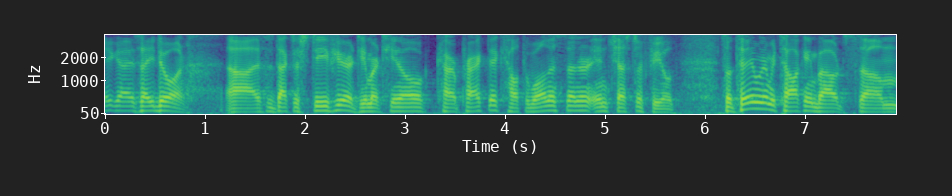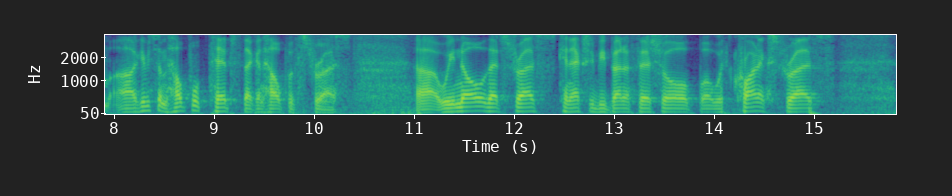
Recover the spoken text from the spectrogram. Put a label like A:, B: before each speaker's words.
A: Hey guys, how you doing? Uh, this is Dr. Steve here at DiMartino Chiropractic Health and Wellness Center in Chesterfield. So today we're going to be talking about some, uh, give you some helpful tips that can help with stress. Uh, we know that stress can actually be beneficial, but with chronic stress,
